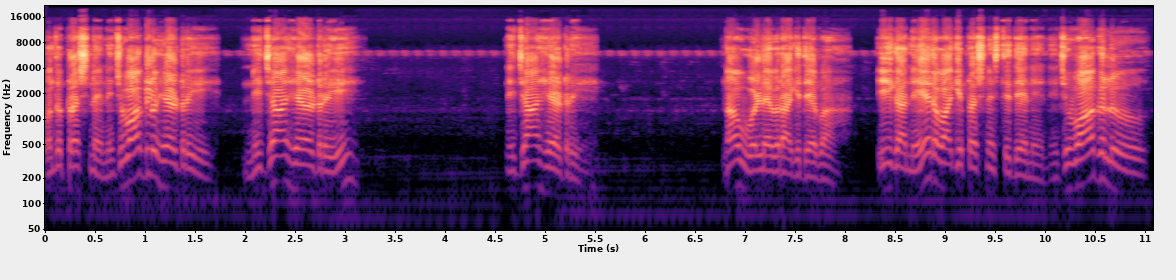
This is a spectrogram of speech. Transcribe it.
ಒಂದು ಪ್ರಶ್ನೆ, ನಿಜವಾಗ್ಲೂ ಹೇಳ್ರಿ, ನಿಜ ಹೇಳ್ರಿ ನಿಜ ಹೇಳ್ರಿ. ನಾವು ಒಳ್ಳೆಯವರಾಗಿದ್ದೇವಾ? ಈಗ ನೇರವಾಗಿ ಪ್ರಶ್ನಿಸ್ತಿದ್ದೇನೆ, ನಿಜವಾಗಲೂ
